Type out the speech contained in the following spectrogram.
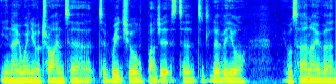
you know, when you're trying to, to reach your budgets to, to deliver your your turnover,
